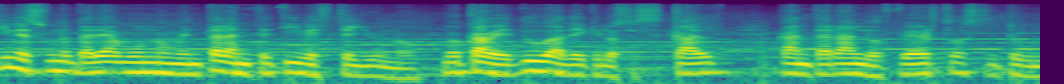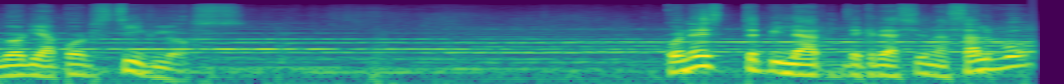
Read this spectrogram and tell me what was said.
Tienes una tarea monumental ante ti, Bestiayuno. No cabe duda de que los Skald cantarán los versos de tu gloria por siglos. Con este pilar de creación a salvo,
